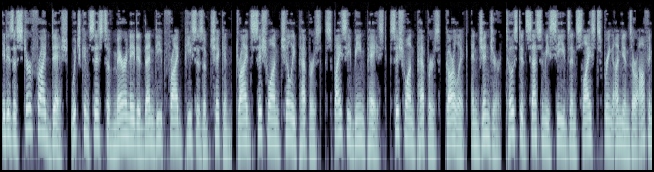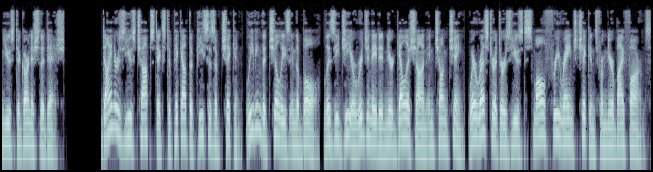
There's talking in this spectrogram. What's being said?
It is a stir-fried dish, which consists of marinated then deep-fried pieces of chicken, dried Sichuan chili peppers, spicy bean paste, Sichuan peppers, garlic, and ginger. Toasted sesame seeds and sliced spring onions are often used to garnish the dish. Diners use chopsticks to pick out the pieces of chicken, leaving the chilies in the bowl. Laziji originated near Gelishan in Chongqing, where restaurateurs used small free-range chickens from nearby farms.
